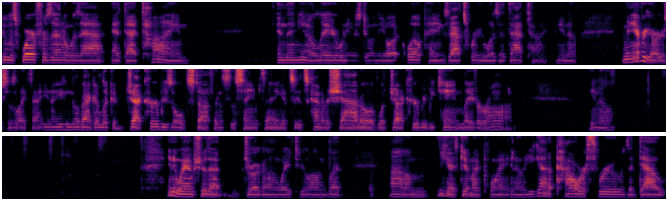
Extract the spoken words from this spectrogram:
It was where Frazetta was at at that time. And then, you know, later when he was doing the oil paintings, that's where he was at that time, you know. I mean, every artist is like that. You know, you can go back and look at Jack Kirby's old stuff, and it's the same thing. It's it's kind of a shadow of what Jack Kirby became later on. You know. Anyway, I'm sure that drug on way too long, but um, you guys get my point. You know, you got to power through the doubt.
